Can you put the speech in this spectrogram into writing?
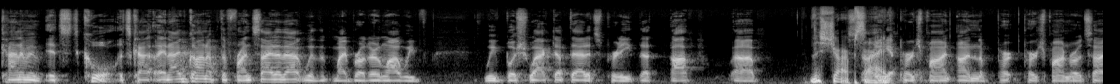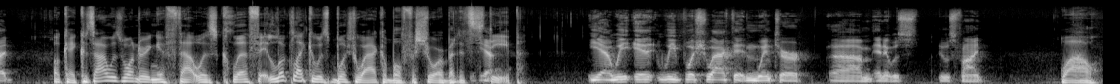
kind of it's cool. It's kind of, and I've gone up the front side of that with my brother-in-law. We've we've bushwhacked up that. It's pretty that off uh, The sharp side. at Perch Pond on the per, Perch Pond roadside. Okay, because I was wondering if that was cliff. It looked like it was bushwhackable for sure, but it's Yeah. steep. Yeah, we it, we bushwhacked it in winter, um, and it was it was fine. Wow,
